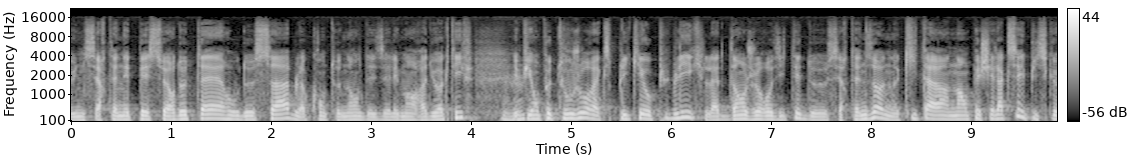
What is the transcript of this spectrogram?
une certaine épaisseur de terre ou de sable contenant des éléments radioactifs. Mhm. Et puis, on peut toujours expliquer au public la dangerosité de certaines zones, quitte à en empêcher l'accès, puisque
